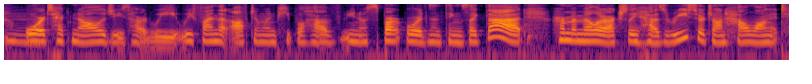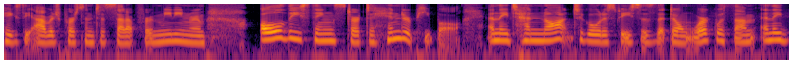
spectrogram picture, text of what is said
Mm. Or technology is hard. We we find that often when people have you know smart boards and things like that. Herman Miller actually has research on how long it takes the average person to set up for a meeting room. All these things start to hinder people, and they tend not to go to spaces that don't work with them, and they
